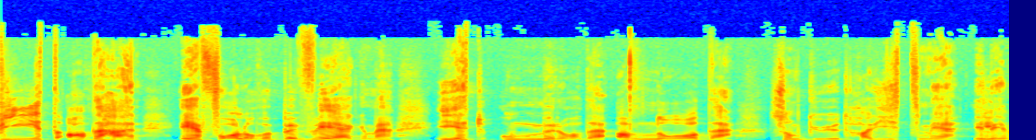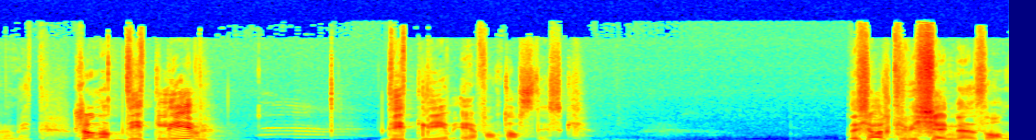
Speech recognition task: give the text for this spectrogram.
bit av det her. Jeg får lov å bevege meg i et område av nåde som Gud har gitt meg i livet mitt. Skjønn at ditt liv, ditt liv er fantastisk. Det er ikke alltid vi kjenner det sånn.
